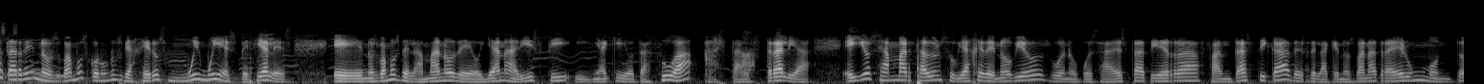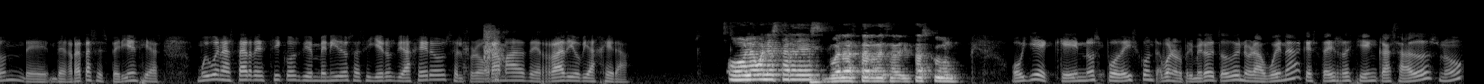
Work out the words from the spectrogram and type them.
Esta tarde nos vamos con unos viajeros muy, muy especiales. Eh, nos vamos de la mano de Ollana Aristi y Iñaki Otazúa hasta Australia. Ellos se han marchado en su viaje de novios, bueno, pues a esta tierra fantástica desde la que nos van a traer un montón de, de gratas experiencias. Muy buenas tardes, chicos. Bienvenidos a Silleros Viajeros, el programa de Radio Viajera. Hola, buenas tardes. Buenas tardes, Arizaskun. Oye, ¿qué nos podéis contar? Bueno, lo primero de todo, enhorabuena, que estáis recién casados, ¿no?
